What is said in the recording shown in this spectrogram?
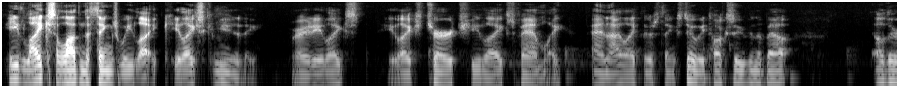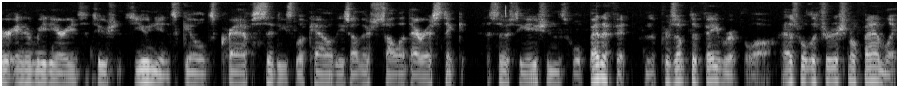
he likes a lot of the things we like. He likes community, right? He likes, he likes church. He likes family. And I like those things too. He talks even about other intermediary institutions, unions, guilds, crafts, cities, localities, other solidaristic associations will benefit from the presumptive favor of the law, as will the traditional family.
